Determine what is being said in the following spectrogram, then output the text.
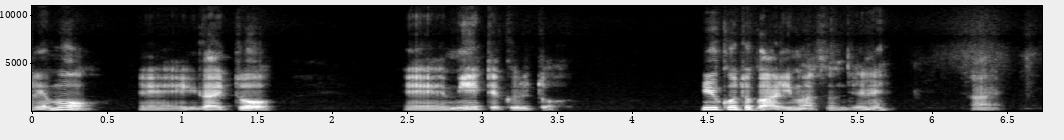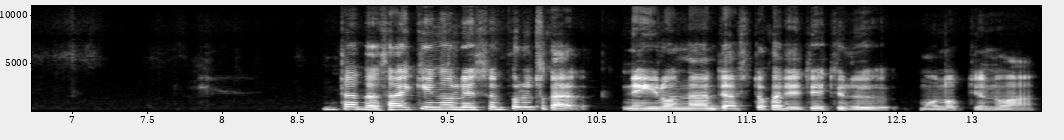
れも、えー、意外と、えー、見えてくるということがありますんでね。はい。ただ最近のレッスンプロとかね、いろんな雑誌とかで出てるものっていうのは、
